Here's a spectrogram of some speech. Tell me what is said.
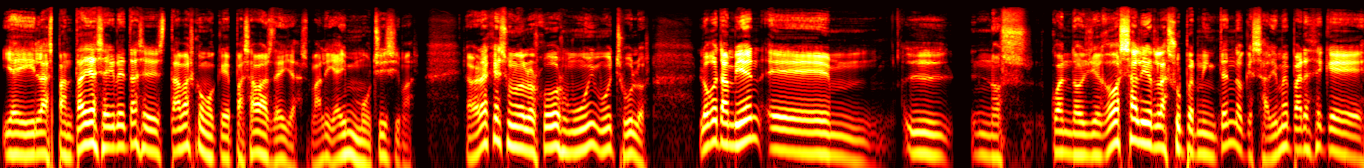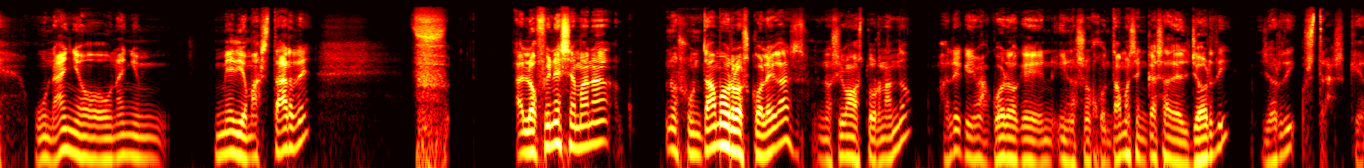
y ahí las pantallas secretas estabas como que pasabas de ellas, ¿vale? Y hay muchísimas. La verdad es que es uno de los juegos muy, muy chulos. Luego también, eh, nos, cuando llegó a salir la Super Nintendo, que salió me parece que un año o un año y medio más tarde, a los fines de semana nos juntamos los colegas, nos íbamos turnando, ¿vale? Que yo me acuerdo que y nos juntamos en casa del Jordi. Jordi, ostras, qué,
